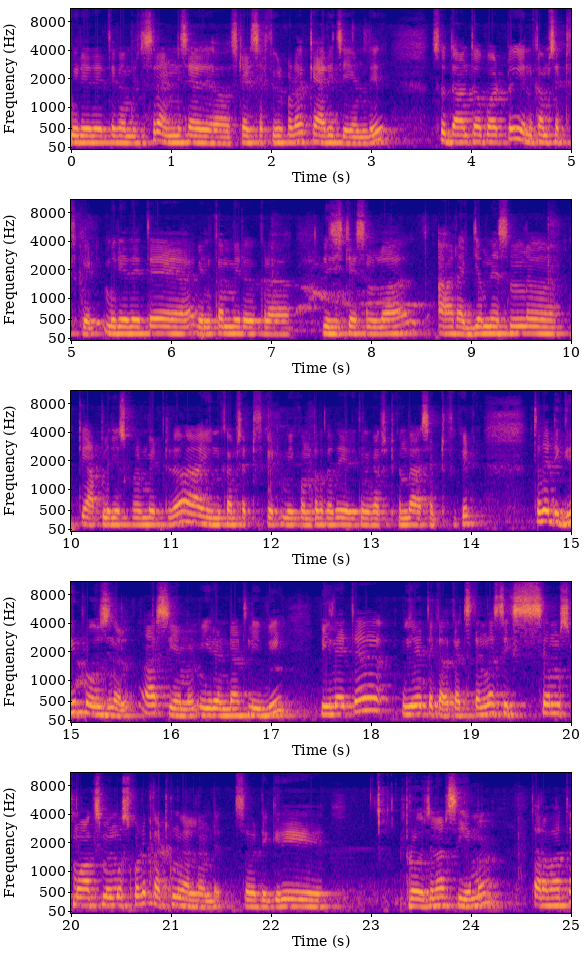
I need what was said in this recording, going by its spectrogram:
మీరు ఏదైతే కంప్లీట్ చేస్తారో అన్ని uh, స్టడీ సర్టిఫికేట్ కూడా క్యారీ చేయండి. సో దాంతోపాటు ఇన్కమ్ సర్టిఫికేట్. మీరు ఏదైతే ఇన్కమ్ మీరు ఇక్కడ రిజిస్ట్రేషన్లో ఆ ఎగ్జామినేషన్లోకి అప్లై చేసుకోవడం పెట్టారో ఆ ఇన్కమ్ సర్టిఫికేట్ మీకు ఉంటుంది కదా ఏదైతే ఇన్కమ్ సర్టిఫికేట్ ఆ సర్టిఫికేట్. తర్వాత డిగ్రీ ప్రొవిజనల్ ఆర్ సిఎంఎం ఈ రెండాట్లు ఇవి. వీలైతే వీలైతే కదా ఖచ్చితంగా సిక్స్ సెమ్స్ మార్క్స్ మెమోస్ కూడా కట్టుకుని వెళ్ళండి. సో డిగ్రీ ప్రొవిజనల్ సిఎంఎం తర్వాత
